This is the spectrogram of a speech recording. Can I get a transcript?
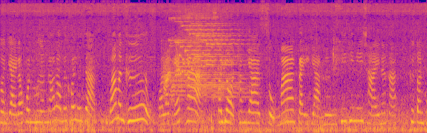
ส่วนใหญ่เราคนเมืองเนาะเราไม่ค่อยรู้จัก ว่ามันคือวอลเพชค่ะ ประโยชน์ทางยาสูงมากแต่อีกอย่างหนึ่งที่ที่นี่ใช้นะคะ คือตอนโค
